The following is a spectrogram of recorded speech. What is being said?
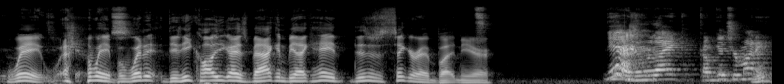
we Wait, wait, but what did, did he call you guys back and be like, "Hey, this is a cigarette button here"? yeah. And then we're like, come get your money.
